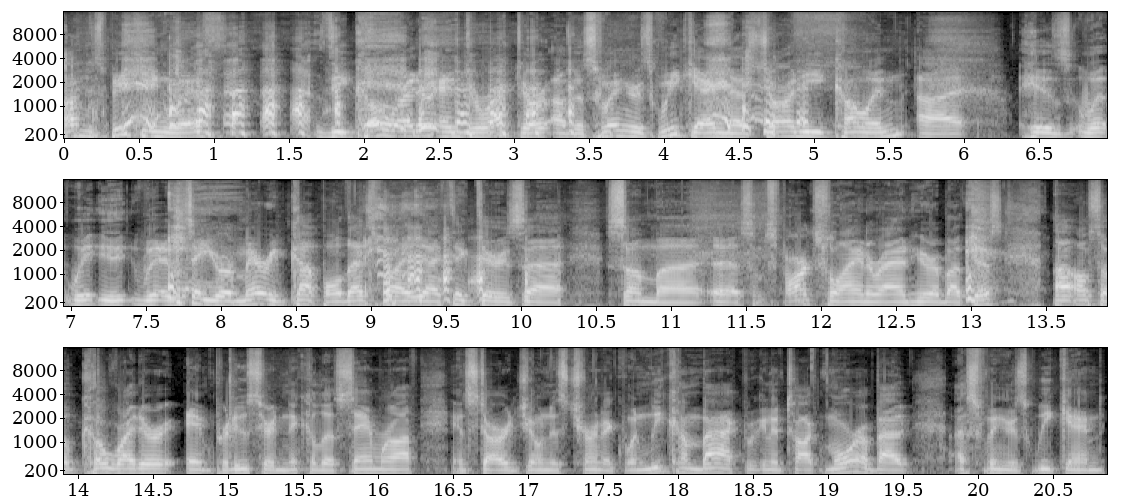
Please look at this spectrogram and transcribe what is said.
I'm speaking with the co-writer and director of the Swingers Weekend. That's John E. Cohen. Uh, his, we, we, we would say you're a married couple. That's why I think there's uh, some uh, uh, some sparks flying around here about this. Uh, also, co-writer and producer Nicola Samaroff and star Jonas Chernick. When we come back, we're going to talk more about a Swingers Weekend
